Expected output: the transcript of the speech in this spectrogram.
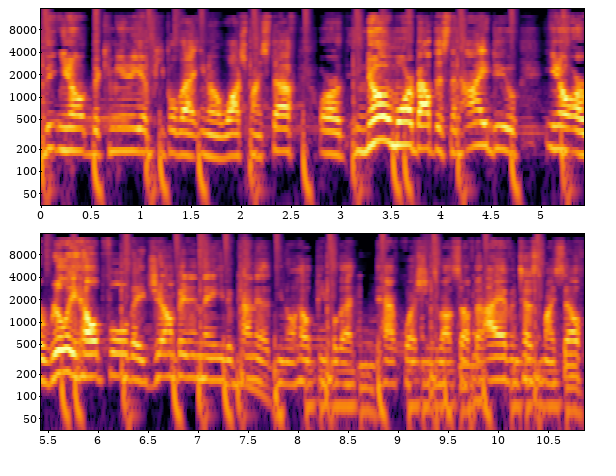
the, you know, the community of people that, you know, watch my stuff or know more about this than I do, you know, are really helpful. They jump in and they, you know, kind of, you know, help people that have questions about stuff that I haven't tested myself.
